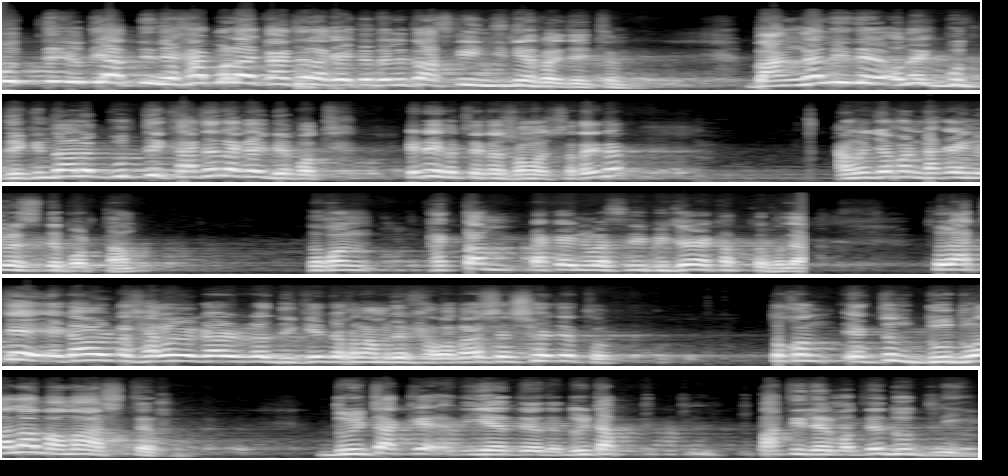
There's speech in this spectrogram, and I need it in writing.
বুদ্ধি যদি আপনি লেখাপড়ার কাজে লাগাইতেন, তাহলে তো আজকে ইঞ্জিনিয়ার হয়ে যাইতেন। বাঙালিদের অনেক বুদ্ধি, কিন্তু আমরা বুদ্ধি কাজে লাগাই বেপথে। এটাই হচ্ছে এটা সমস্যা, তাই না? আমি যখন ঢাকা ইউনিভার্সিটিতে পড়তাম, তখন থাকতাম ঢাকা ইউনিভার্সিটি বিজয় একাত্তর হলে। তো রাতে এগারোটা, সাড়ে এগারোটার দিকে যখন আমাদের খাওয়া দাওয়া শেষ হয়ে যেত, তখন একজন দুধওয়ালা মামা আসতেন। দুইটা ইয়ে দুইটা পাতিলের মধ্যে দুধ নিয়ে।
